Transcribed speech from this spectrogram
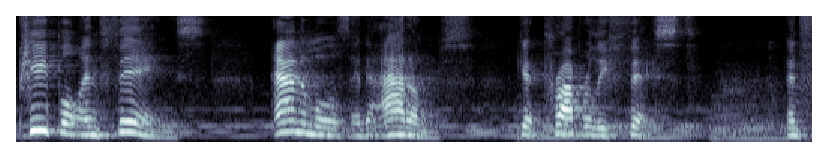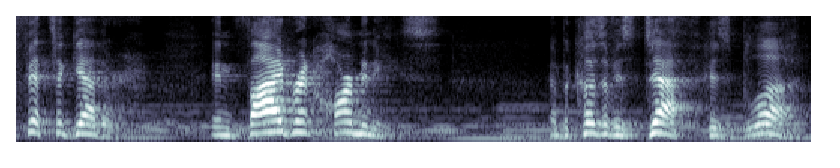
people and things, animals and atoms, get properly fixed and fit together in vibrant harmonies. And because of his death, his blood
